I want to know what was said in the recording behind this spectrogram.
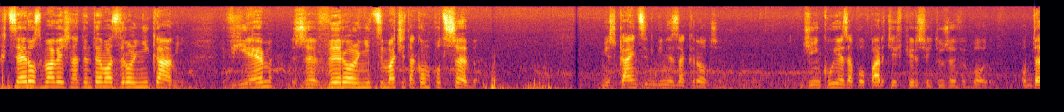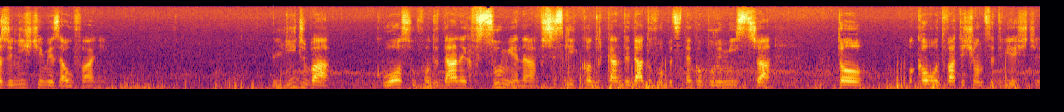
Chcę rozmawiać na ten temat z rolnikami. Wiem, że wy, rolnicy, macie taką potrzebę. Mieszkańcy gminy Zakroczy, dziękuję za poparcie w pierwszej turze wyborów. Obdarzyliście mnie zaufaniem. Liczba głosów oddanych w sumie na wszystkich kontrkandydatów obecnego burmistrza to około 2200,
